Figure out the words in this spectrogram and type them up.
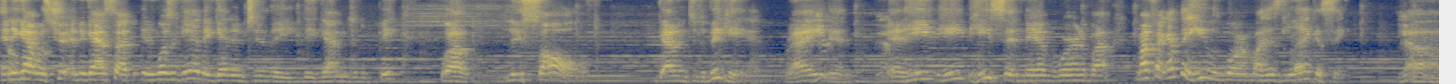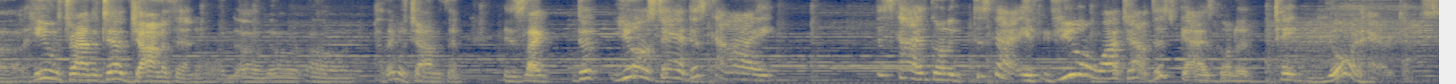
And the guy was, tr- and the guy said, and once again, they get into the, they got into the big, well, at least Saul got into the big head, right? And yeah and he he he's sitting there worrying about. Matter of fact, I think he was worrying about his legacy. yeah Uh, he was trying to tell Jonathan, or, uh, uh, uh, I think it was Jonathan. It's like, you understand? This guy, this guy is gonna, this guy. If, if you don't watch out, this guy is gonna take your inheritance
